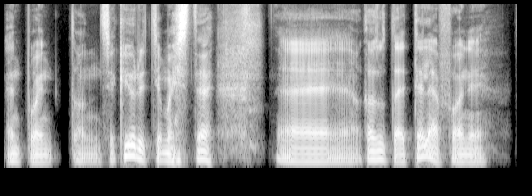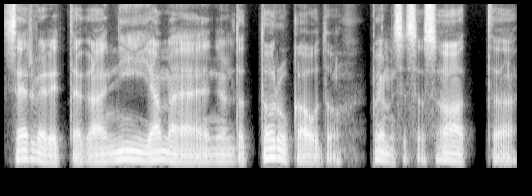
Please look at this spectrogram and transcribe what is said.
endpoint on security mõiste, kasutaja telefoni serveritega nii jäme nii-öelda toru kaudu, põhimõtteliselt sa saad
